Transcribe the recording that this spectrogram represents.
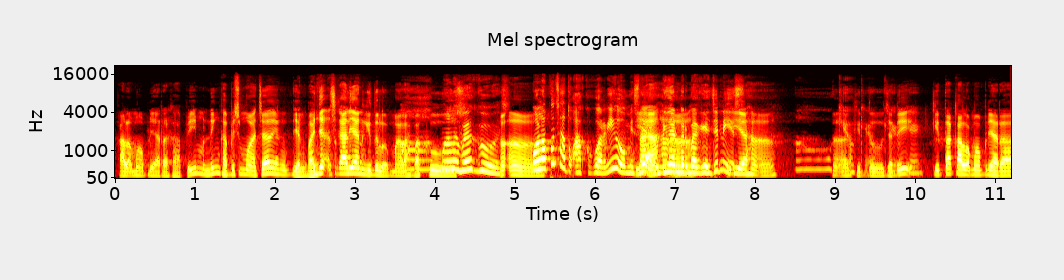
kalau mau pelihara gapi mending gapi semua aja yang yang banyak sekalian gitu loh, malah bagus. Malah bagus. Heeh. Walaupun satu akuarium misalnya Iya, dengan heeh. berbagai jenis. Iya, heeh. Oh, Nah, oke, oke, gitu. oke, Jadi oke. kita kalau mau pelihara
